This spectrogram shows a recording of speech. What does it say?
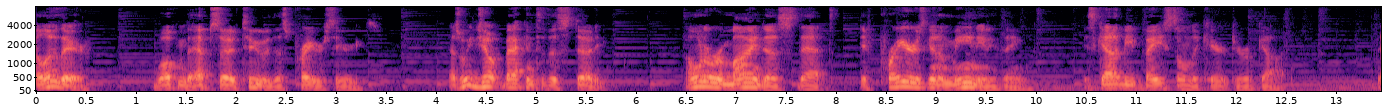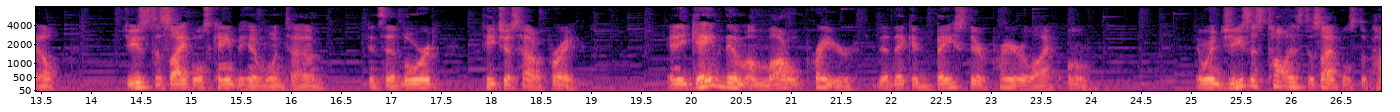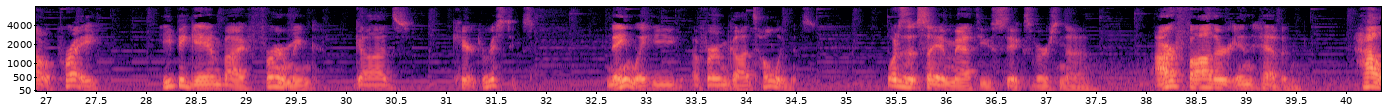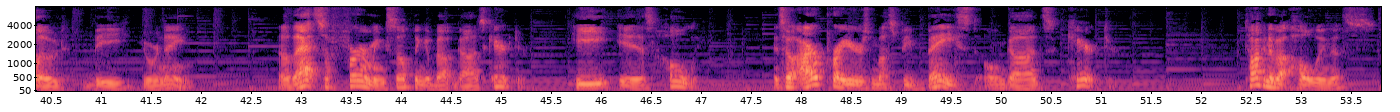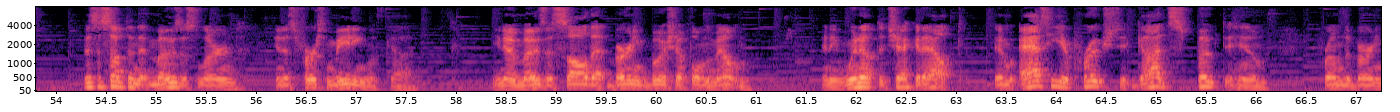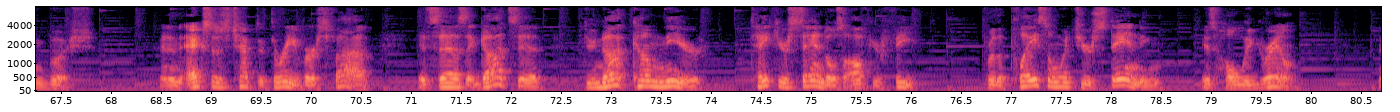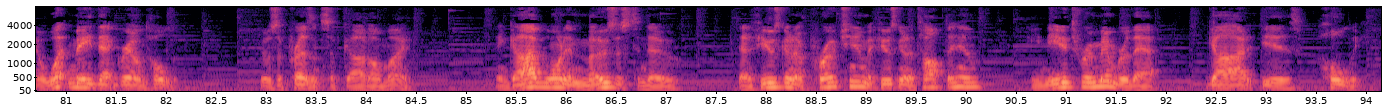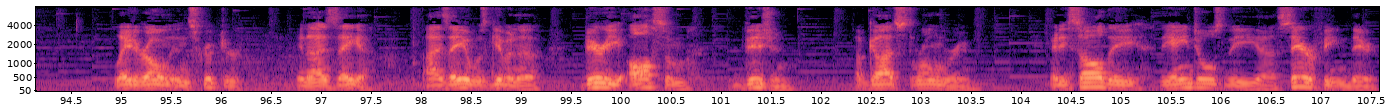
Hello there. Welcome to episode two of this prayer series. As we jump back into this study, I want to remind us that if prayer is going to mean anything, it's got to be based on the character of God. Now, Jesus' disciples came to him one time and said, Lord, teach us how to pray. And he gave them a model prayer that they could base their prayer life on. And when Jesus taught his disciples how to pray, he began by affirming God's characteristics. Namely, he affirmed God's holiness. What does it say in Matthew 6, verse 9? Our Father in heaven, hallowed be your name. Now that's affirming something about God's character. He is holy. And so our prayers must be based on God's character. Talking about holiness, this is something that Moses learned in his first meeting with God. You know, Moses saw that burning bush up on the mountain and he went up to check it out. And as he approached it, God spoke to him from the burning bush. And in Exodus chapter 3, verse 5, it says that God said, Do not come near, take your sandals off your feet, for the place on which you're standing is holy ground. Now, what made that ground holy? It was the presence of God Almighty. And God wanted Moses to know that if he was going to approach him, if he was going to talk to him, he needed to remember that God is holy. Later on in scripture, in Isaiah, Isaiah was given a very awesome vision of God's throne room. And he saw the, the angels, the uh, seraphim there,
